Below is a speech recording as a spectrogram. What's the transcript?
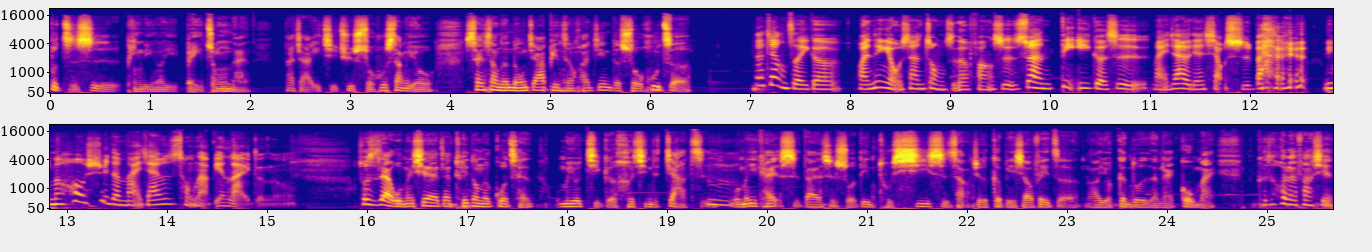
不只是平林而已，北中南大家一起去守护上游，山上的农家变成环境的守护者。那这样子一个环境友善种植的方式，虽然第一个是买家有点小失败，你们后续的买家又是从哪边来的呢？说实在，我们现在在推动的过程，我们有几个核心的价值。嗯，我们一开始当然是锁定 to C 市场，就是个别消费者，然后有更多的人来购买。可是后来发现，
